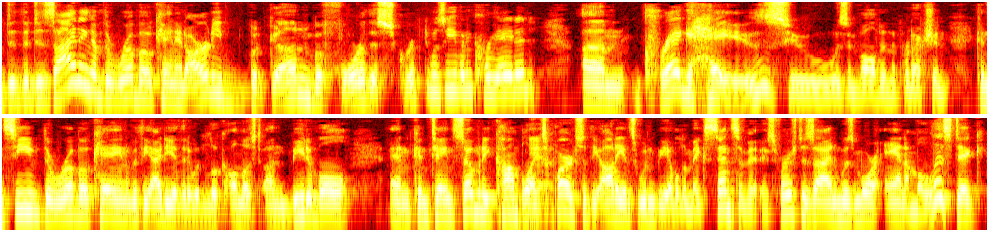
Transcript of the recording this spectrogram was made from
d- the designing of the Robo-Cain had already begun before the script was even created. Um, Craig Hayes, who was involved in the production, conceived the Robo-Cain with the idea that it would look almost unbeatable and contain so many complex Yeah. parts that the audience wouldn't be able to make sense of it. His first design was more animalistic,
